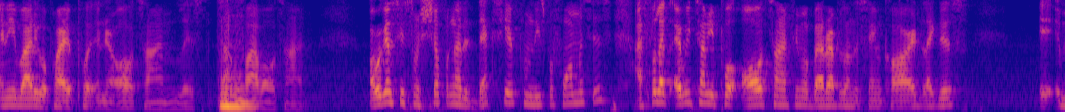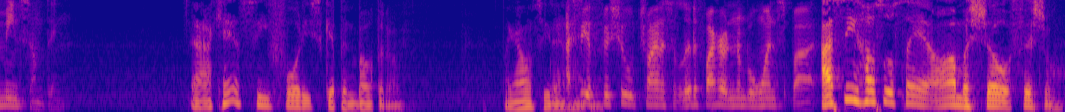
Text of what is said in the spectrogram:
anybody will probably put in their all-time list, top Mm-hmm. five all-time. Are we going to see some shuffling of the decks here from these performances? I feel like every time you put all-time female battle rappers on the same card like this, it, it means something. I can't see 40 skipping both of them. Like, I don't see that. I see official trying to solidify her number one spot. I see Hustle saying, "Oh, I'm a show official."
